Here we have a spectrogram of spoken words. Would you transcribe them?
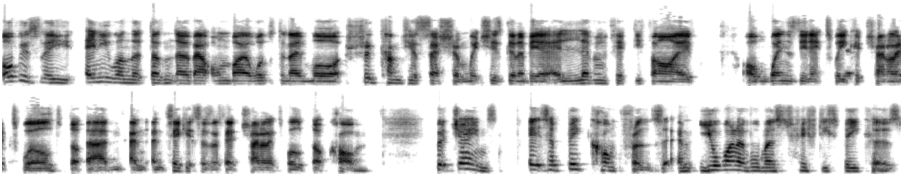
obviously, anyone that doesn't know about OnBuy or wants to know more should come to your session, which is going to be at 11.55 on Wednesday next week at Channel X World. Um, and, and tickets, as I said, channelxworld.com. But James, it's a big conference. and you're one of almost 50 speakers.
